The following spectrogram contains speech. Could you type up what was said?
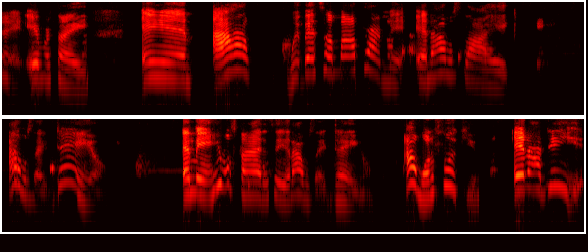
and everything. And I went back to my apartment, and I was like, I was like, damn. I mean, he was fine as hell. I was like, damn, I want to fuck you, and I did.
